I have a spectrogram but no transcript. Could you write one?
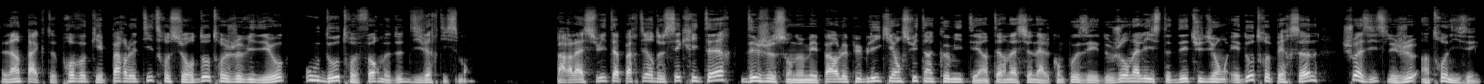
l'impact provoqué par le titre sur d'autres jeux vidéo ou d'autres formes de divertissement. Par la suite, à partir de ces critères, des jeux sont nommés par le public et ensuite un comité international composé de journalistes, d'étudiants et d'autres personnes choisissent les jeux intronisés.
